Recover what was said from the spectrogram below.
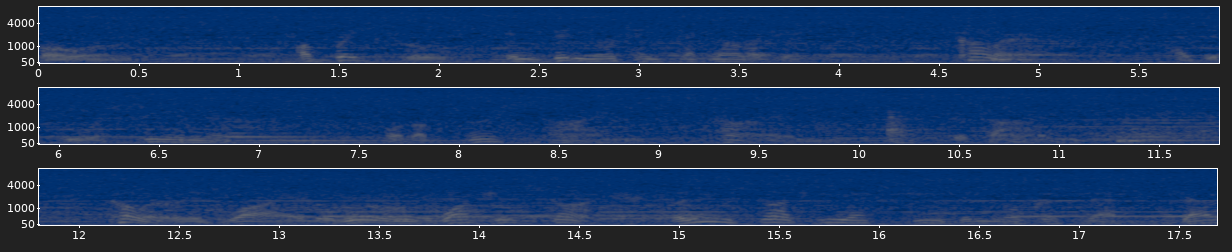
bold. A breakthrough in videotape technology. Color, as if you were seeing it for the first time, time after time. Color is why Not yet even your cassette.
